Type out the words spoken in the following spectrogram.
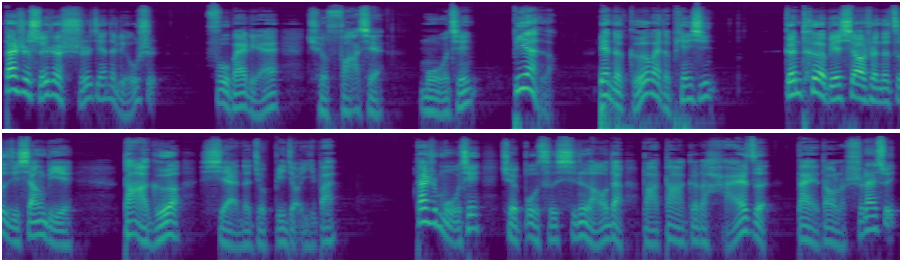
但是随着时间的流逝，傅白莲却发现母亲变了，变得格外的偏心。跟特别孝顺的自己相比，大哥显得就比较一般。但是母亲却不辞辛劳的把大哥的孩子带到了十来岁。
